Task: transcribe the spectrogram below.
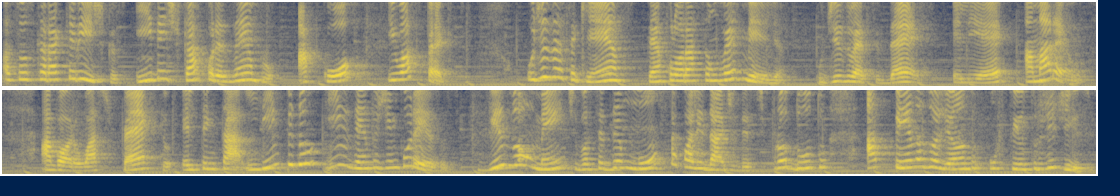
às suas características e identificar, por exemplo, a cor e o aspecto. O diesel S500 tem a coloração vermelha. O diesel S10, ele é amarelo. Agora, o aspecto, ele tem que estar límpido e isento de impurezas. Visualmente, você demonstra a qualidade desse produto apenas olhando o filtro de diesel.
